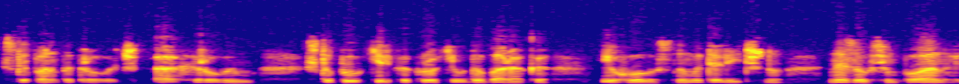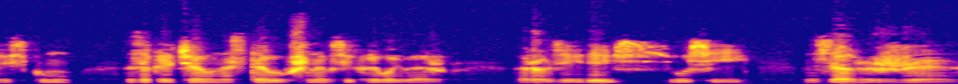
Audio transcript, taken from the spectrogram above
Степан Петрович, а херовим ступив кілька кроків до барака і голосно, металічно, не зовсім по-ангельському, закричав, наставивши на всіх револьвер. Розійдись усі. Зараз же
